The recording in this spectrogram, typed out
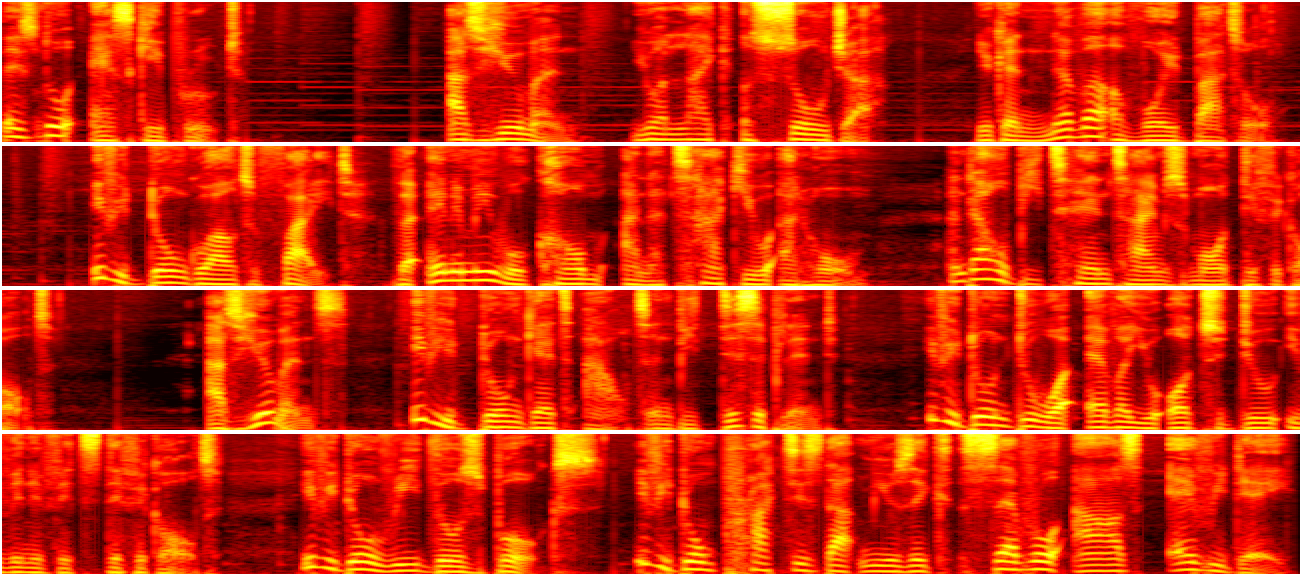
there's no escape route. As human, you are like a soldier. You can never avoid battle. If you don't go out to fight, the enemy will come and attack you at home and that will be 10 times more difficult. As humans, if you don't get out and be disciplined, if you don't do whatever you ought to do even if it's difficult, if you don't read those books, if you don't practice that music several hours every day,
